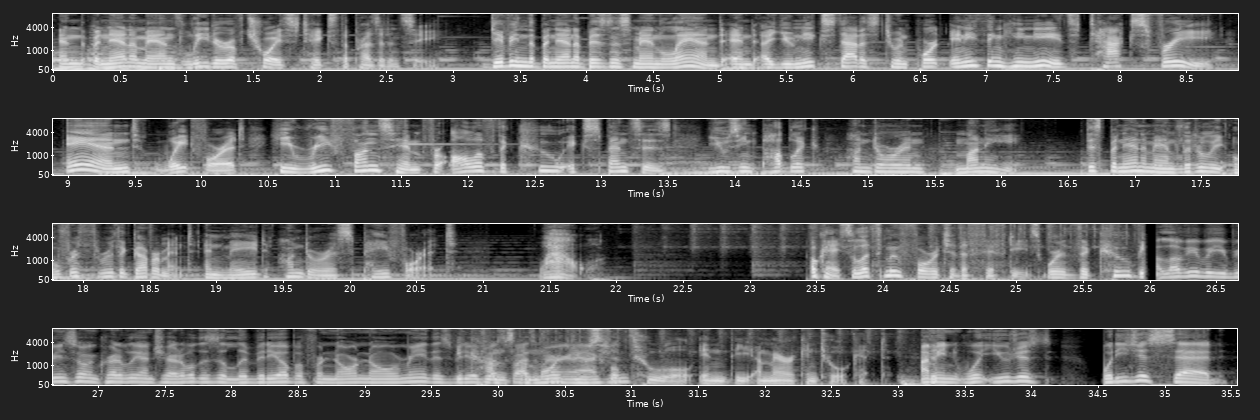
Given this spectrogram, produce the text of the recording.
and the banana man's leader of choice takes the presidency, giving the banana businessman land and a unique status to import anything he needs tax free. And, wait for it, he refunds him for all of the coup expenses using public Honduran money. This banana man literally overthrew the government and made Honduras pay for it. Wow. Okay, so let's move forward to the 50s, where the coup I love you, but you're being so incredibly uncharitable. This is a live video, but for no normie, this video becomes a more American useful actions. tool in the American toolkit. I mean, what you just what he just said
